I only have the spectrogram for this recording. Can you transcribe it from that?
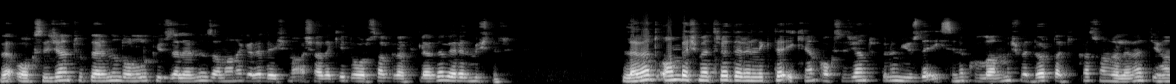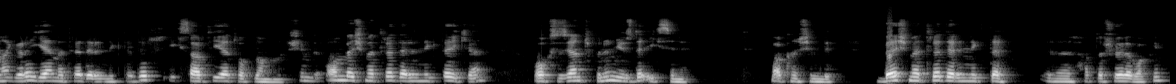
ve oksijen tüplerinin doluluk yüzdelerinin zamana göre değişimi aşağıdaki doğrusal grafiklerde verilmiştir. Levent 15 metre derinlikte iken oksijen tüpünün %x'ini kullanmış ve 4 dakika sonra Levent Cihan'a göre y metre derinliktedir. x artı y toplamını. Şimdi 15 metre derinlikteyken oksijen tüpünün %x'ini. Bakın şimdi 5 metre derinlikte e, hatta şöyle bakayım.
